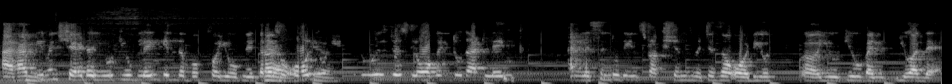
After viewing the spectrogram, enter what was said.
I have mm. even shared a YouTube link in the book for Yog Nidra. Yeah, so all you need to do is just log into that link and listen to the instructions, which is a audio uh, YouTube, and you are there.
